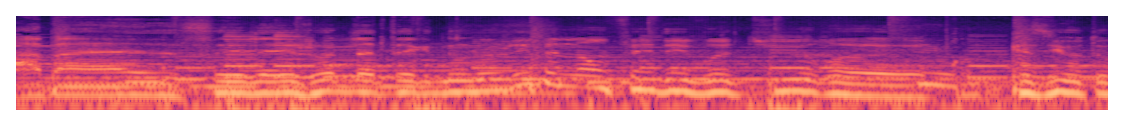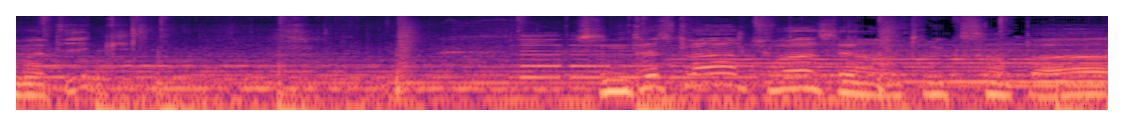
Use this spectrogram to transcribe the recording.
Ah bah, c'est les joies de la technologie. Maintenant, on fait des voitures euh, quasi automatiques. C'est une Tesla, tu vois, c'est un truc sympa.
